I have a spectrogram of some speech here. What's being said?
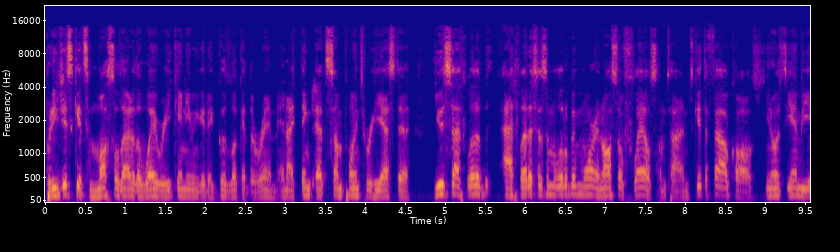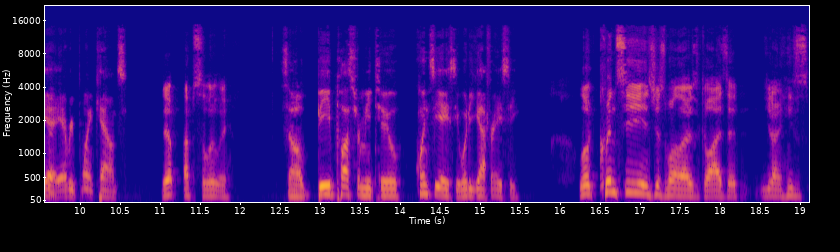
but he just gets muscled out of the way where he can't even get a good look at the rim. And I think that's some points where he has to use athleticism a little bit more and also flail sometimes, get the foul calls. You know, it's the NBA, every point counts. Yep, absolutely. So B plus for me too. Quincy Acy, what do you got for Acy? Look, Quincy is just one of those guys that you know he's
